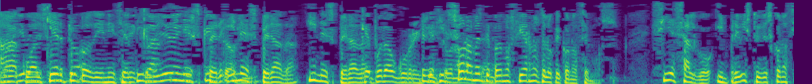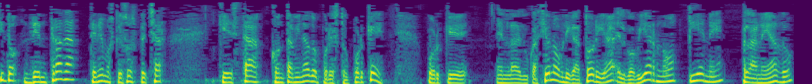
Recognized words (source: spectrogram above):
a cualquier tipo de iniciativa inesperada, inesperada que pueda ocurrir. Es decir, solamente podemos fiarnos de lo que conocemos. Si es algo imprevisto y desconocido, de entrada tenemos que sospechar que está contaminado por esto. ¿Por qué? Porque en la educación obligatoria el gobierno tiene planeado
